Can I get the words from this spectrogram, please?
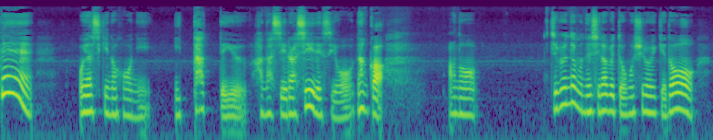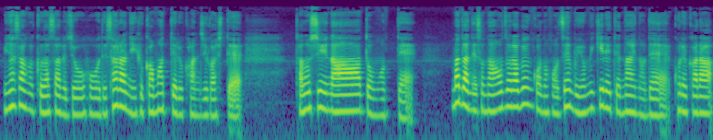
て、お屋敷の方に行ったっていう話らしいですよ。なんか、あの、自分でもね、調べて面白いけど、皆さんがくださる情報でさらに深まってる感じがして、楽しいなぁと思って、まだね、その青空文庫の方全部読み切れてないので、これから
